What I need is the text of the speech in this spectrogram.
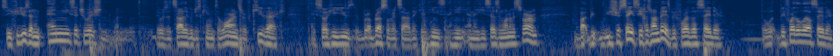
So you could use that in any situation. When there was a tzaddik who just came to Lawrence, or of Kivek, I saw he used a Breslover tzaddik, and he's and he and he says in one of his farm, but you should say Sichas Beis before the seder, the, before the Leil seder.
